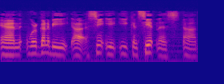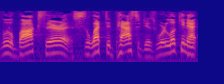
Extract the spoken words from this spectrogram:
And we're going to be uh, see, you, you, can see it in this uh, little box there, uh, selected passages. We're looking at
